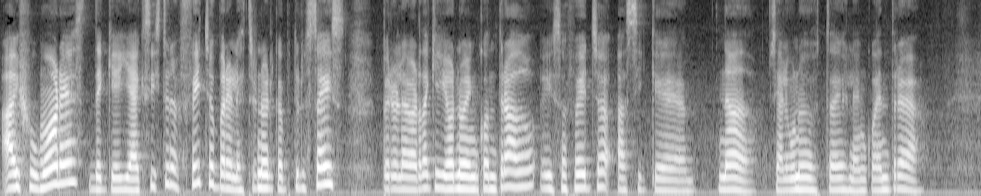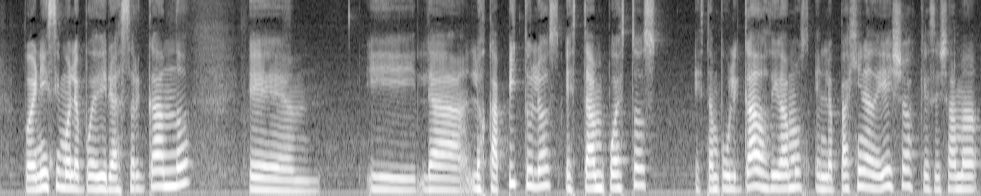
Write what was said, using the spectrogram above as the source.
hay rumores de que ya existe una fecha para el estreno del capítulo 6, pero la verdad que yo no he encontrado esa fecha, así que nada, si alguno de ustedes la encuentra, buenísimo, le puede ir acercando. Eh, y la- los capítulos están puestos, están publicados, digamos, en la página de ellos que se llama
